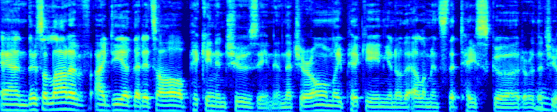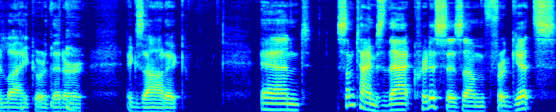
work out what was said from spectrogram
and there's a lot of idea that it's all picking and choosing and that you're only picking you know the elements that taste good or that you like or that are exotic. And sometimes that criticism forgets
